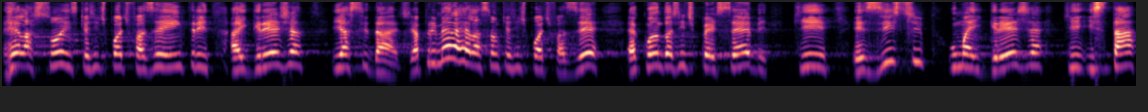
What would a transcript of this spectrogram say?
relações que a gente pode fazer entre a igreja e a cidade. A primeira relação que a gente pode fazer é quando a gente percebe que existe uma igreja que está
